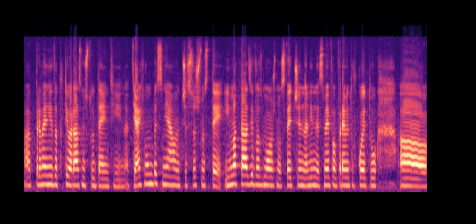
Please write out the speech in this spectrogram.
А, при мен идват такива разни студенти. На тях им обяснявам, че всъщност те имат тази възможност. Вече нали, не сме във времето, в което а,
